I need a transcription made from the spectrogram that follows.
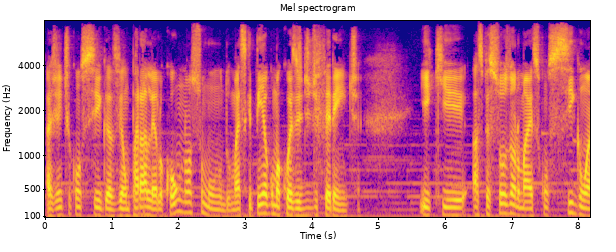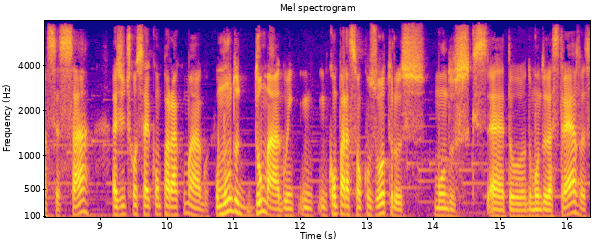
a gente consiga ver um paralelo com o nosso mundo, mas que tem alguma coisa de diferente e que as pessoas normais consigam acessar, a gente consegue comparar com o mago. O mundo do mago, em, em, em comparação com os outros mundos é, do, do mundo das trevas,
